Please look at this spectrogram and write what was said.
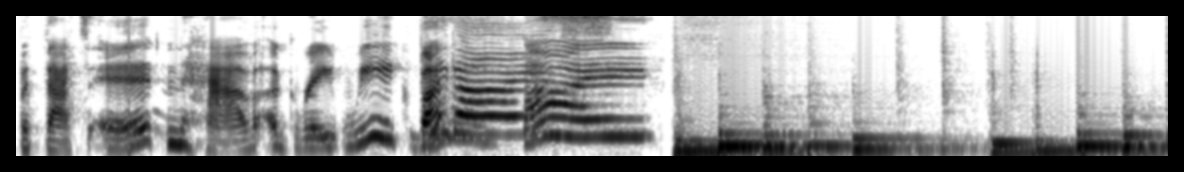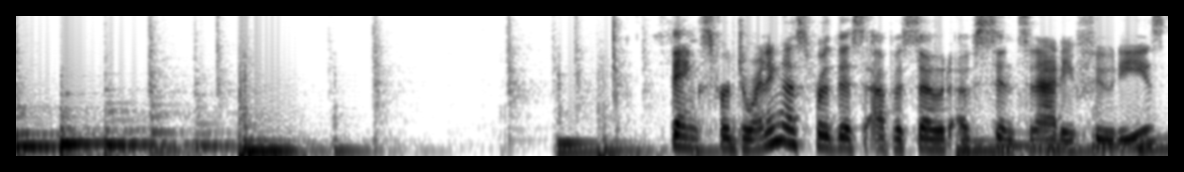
But that's it, and have a great week. Bye, yeah. guys. Bye. Thanks for joining us for this episode of Cincinnati Foodies.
